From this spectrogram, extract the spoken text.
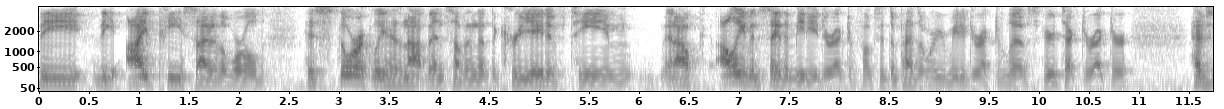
The the IP side of the world historically has not been something that the creative team and I'll I'll even say the media director folks. It depends on where your media director lives, your tech director have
